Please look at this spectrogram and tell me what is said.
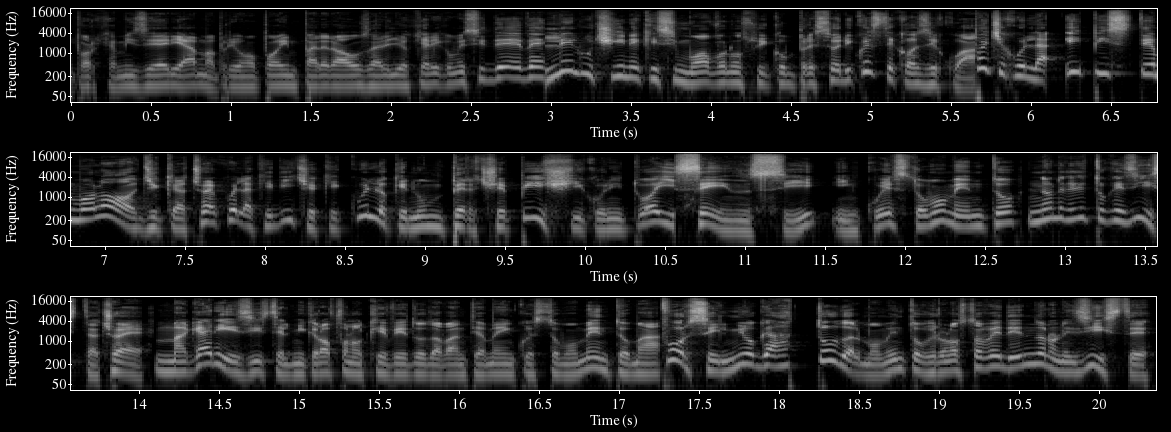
porca miseria, ma prima o poi imparerò a usare gli occhiali come si deve, le lucine che si muovono sui compressori, queste cose qua. Poi c'è quella epistemologica, cioè quella che dice che quello che non percepisci con i tuoi sensi in questo momento non è detto che esista, cioè magari esiste il microfono che vedo davanti a me in questo momento, ma forse il mio gatto dal momento che non lo sto vedendo non esiste.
